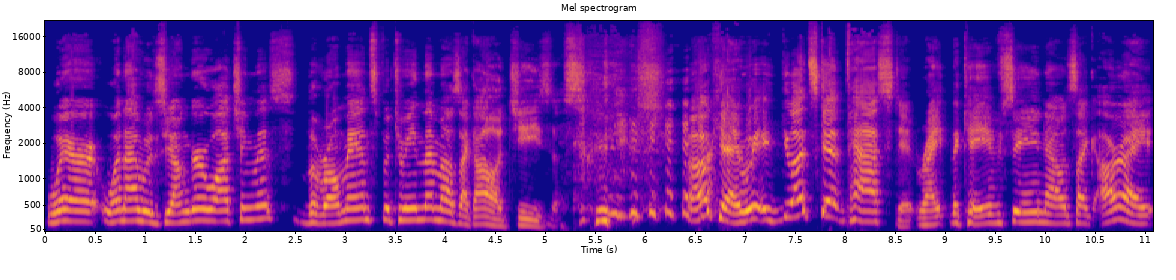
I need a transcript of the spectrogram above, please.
where when I was younger watching this, the romance between them, I was like, oh, Jesus. okay, we, let's get past it, right? The cave scene, I was like, all right.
